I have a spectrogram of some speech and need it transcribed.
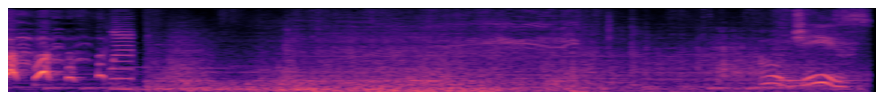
oh! Jeez.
